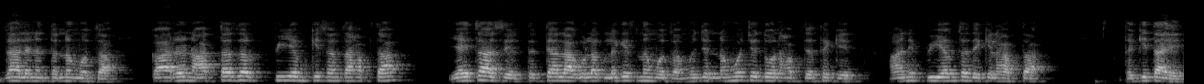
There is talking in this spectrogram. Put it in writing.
झाल्यानंतर नमोचा. कारण आता जर पीएम किसानचा हप्ता यायचा असेल तर त्या लागोलाग लगेच नमोचा म्हणजे नमोचे दोन हप्ते थकीत आणि पीएमचा देखील हप्ता थकीत आहे.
